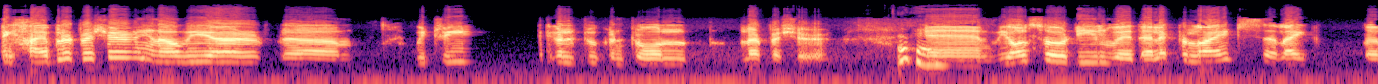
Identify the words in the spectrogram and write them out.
like high blood pressure, you know, we are um, we treat to control blood pressure. Okay. And we also deal with electrolytes, like a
